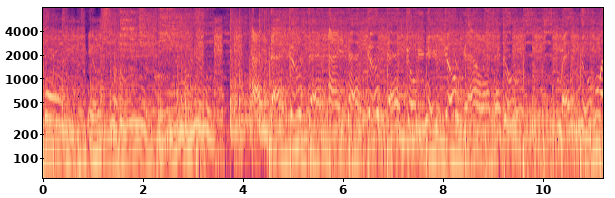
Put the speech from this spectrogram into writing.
た寄り添う会いたくて会いたくて恋に焦がれてくめるめ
